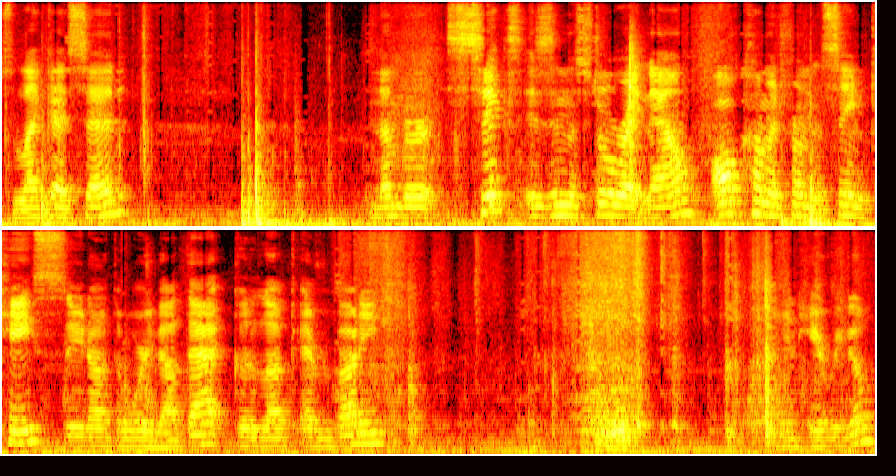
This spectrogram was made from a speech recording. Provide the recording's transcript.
So, like I said, number six is in the store right now. All coming from the same case, so you don't have to worry about that. Good luck, everybody. And here we go.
